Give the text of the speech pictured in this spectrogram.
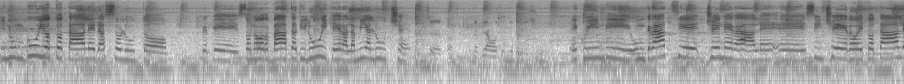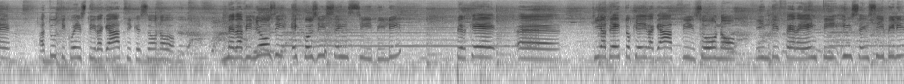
in un buio totale ed assoluto, perché sono orbata di lui che era la mia luce. E quindi un grazie generale, e sincero e totale a tutti questi ragazzi che sono meravigliosi e così sensibili, perché eh, chi ha detto che i ragazzi sono indifferenti, insensibili,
